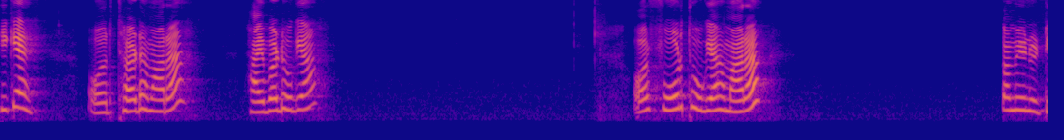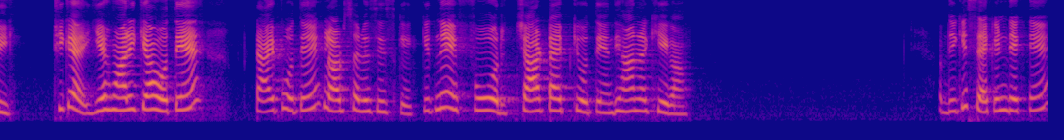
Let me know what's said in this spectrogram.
ठीक है, और थर्ड हमारा हाइब्रिड हो गया। और फोर्थ हो गया हमारा कम्युनिटी ठीक है, ये हमारे क्या होते हैं? टाइप होते हैं क्लाउड सर्विसेज़ के। कितने? फोर चार टाइप के होते हैं। ध्यान रखिएगा। अब देखिए सेकंड देखते हैं।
